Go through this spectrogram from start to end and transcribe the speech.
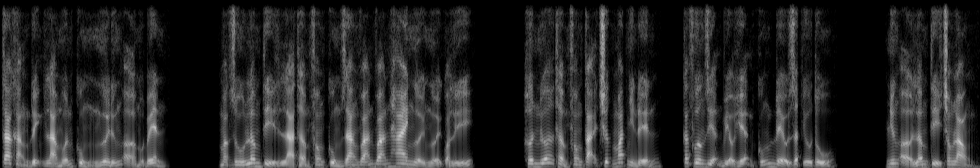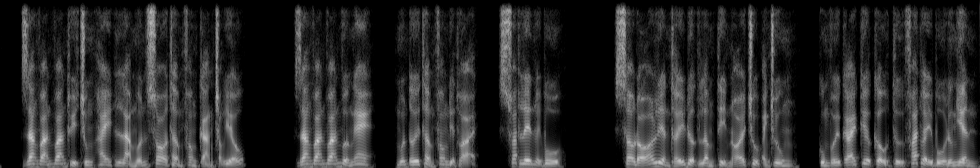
ta khẳng định là muốn cùng ngươi đứng ở một bên mặc dù lâm tỷ là thẩm phong cùng giang vãn vãn hai người người quản lý, hơn nữa thẩm phong tại trước mắt nhìn đến, các phương diện biểu hiện cũng đều rất ưu tú. Nhưng ở lâm tỷ trong lòng, giang vãn vãn thủy chung hay là muốn so thẩm phong càng trọng yếu. Giang vãn vãn vừa nghe, muốn tới thẩm phong điện thoại, xoát lên nội bù sau đó liền thấy được lâm tỷ nói chụp ảnh chung, cùng với cái kia cầu tự phát nội bù đương nhiên,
